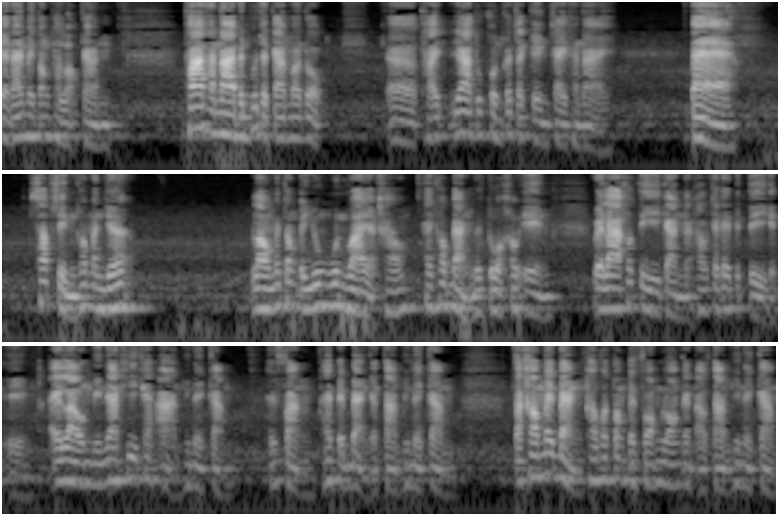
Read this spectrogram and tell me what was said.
จะได้ไม่ต้องทะเลาะกัน ถ้าทนายเป็นผู้จัดการมรดกเอ่อทายาททุกคนก็จะเกรงใจทนาย แต่ทรัพย์สินเขามันเยอะ เราไม่ต้องไปยุ่งวุ่นวายกับเขาให้เขาแบ่งด้วยตัวเขาเอง เวลาเขาตีกันนะเขาจะได้ไปตีกันเอง ไอเรามีหน้าที่แค่อ่านพินัยกรรม ให้ฟังให้ไปแบ่งกันตามพินัยกรรม แต่เขาไม่แบ่งเขาก็ต้องไปฟ้องร้องกันเอาตามพินัยกรรม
